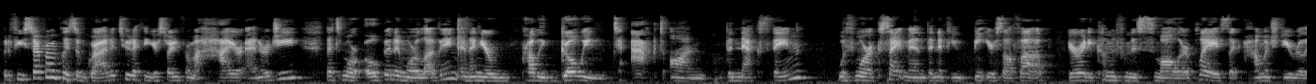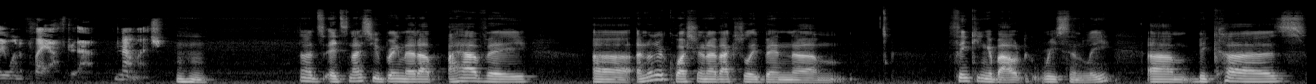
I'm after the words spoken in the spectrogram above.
But if you start from a place of gratitude, I think you're starting from a higher energy that's more open and more loving. And then you're probably going to act on the next thing with more excitement than if you beat yourself up. You're already coming from this smaller place. Like, how much do you really want to play after that? Not much. Mm-hmm. It's, it's nice you bring that up. I have a uh, another question I've actually been um, thinking about recently um, because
